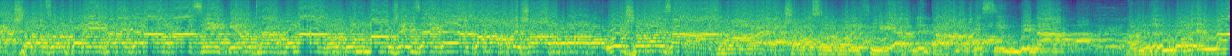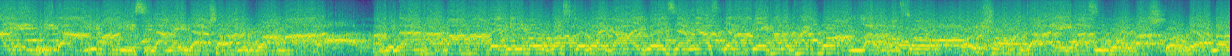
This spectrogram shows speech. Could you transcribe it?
একশো বছর পরে এখানে যারা আমরা আছি কেউ থাকব না নতুন মানুষ এই জায়গায় জমা হবে সব। ওই সময় যারা আসব আমরা একশো বছর পরে ফিরে আসলে তারা আমাকে চিনবে না। আপনি যদি বলেন, না, এই ভিটা আমি বানিয়েছিলাম, এই ব্যবসা বাণিজ্য আমার। আমি ডান হাত, বাম হাত দেখে বহু কষ্ট করে কামাই করেছি, আমি আজকে রাতে এখানে থাকব, আল্লাহর কসম, ওই সময় যারা এই গাজীপুরে বাস করবে, আপনার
